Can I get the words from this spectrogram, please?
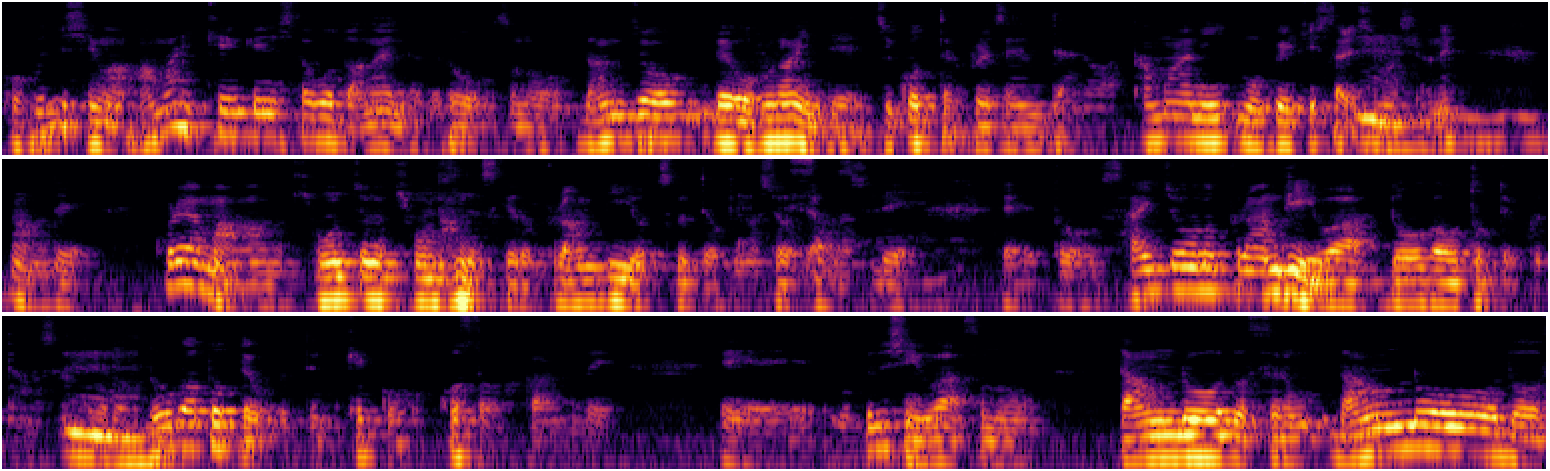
僕自身はあまり経験したことはないんだけど、その、壇上でオフラインで事故ってるプレゼンみたいなのはたまに目撃したりしますよね。なので、これはまあ、あの、基本中の基本なんですけど、プラン B を作っておきましょうって話で、えっ、と、最上のプラン B は動画を撮っておくって話なんだけど、うん動画を撮っておくっていうのは結構コストがかかるので、えー僕自身はその、ダウンロードする、ダウンロード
